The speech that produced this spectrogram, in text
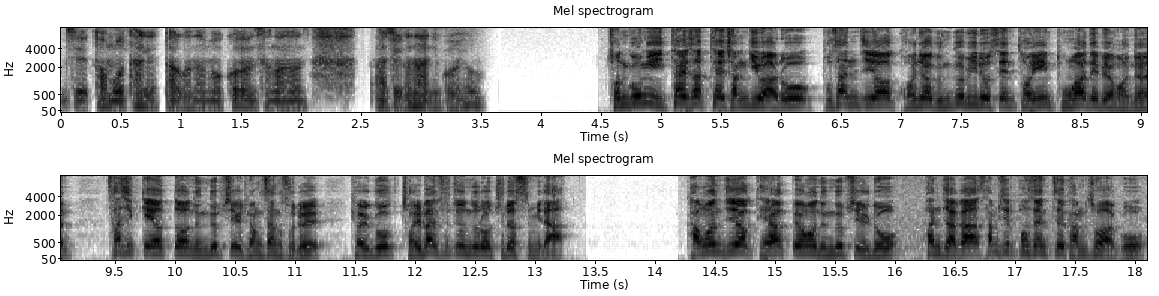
이제 더 못하겠다거나 뭐 그런 상황은 아직은 아니고요. 전공의 이탈 사태 장기화로 부산 지역 권역 응급의료센터인 동아대병원은 40개였던 응급실 병상 수를 결국 절반 수준으로 줄였습니다. 강원 지역 대학병원 응급실도 환자가 30% 감소하고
